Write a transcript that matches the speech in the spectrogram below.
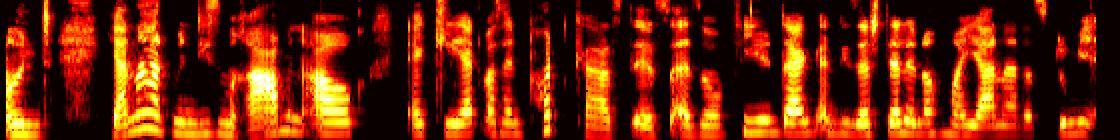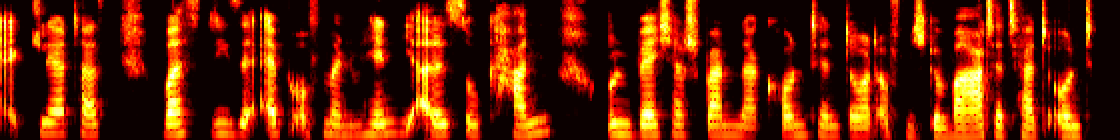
Und Jana hat mir in diesem Rahmen auch erklärt, was ein Podcast ist. Also vielen Dank an dieser Stelle nochmal, Jana, dass du mir erklärt hast, was diese App auf meinem Handy alles so kann und welcher spannender Content dort auf mich gewartet hat. Und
